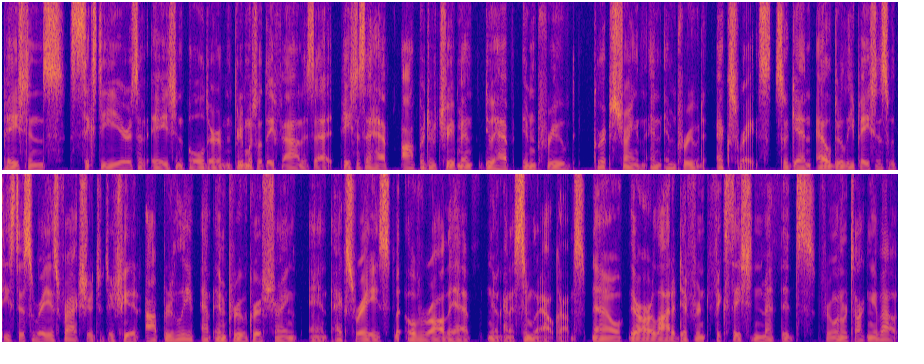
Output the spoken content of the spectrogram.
patients 60 years of age and older. Pretty much what they found is that patients that have operative treatment do have improved grip strength, and improved x rays. So, again, elderly patients with these distal radius fractures, if they're treated operatively, have improved grip strength and x rays, but overall, they have you know, kind of similar outcomes. Now, there are a lot of different fixation methods for when we're talking about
